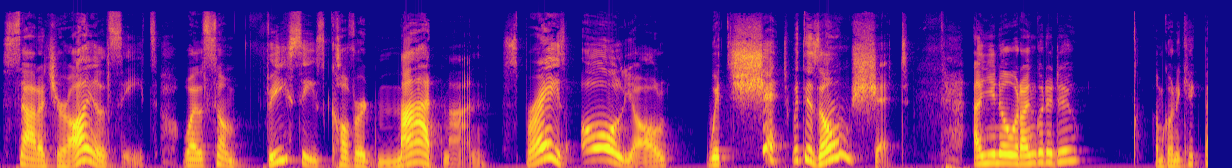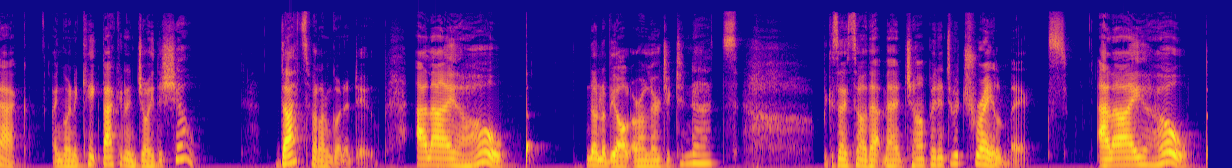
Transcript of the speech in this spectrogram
sat at your aisle seats while some feces covered madman sprays all y'all with shit, with his own shit. And you know what I'm going to do? I'm going to kick back. I'm going to kick back and enjoy the show. That's what I'm going to do. And I hope none of y'all are allergic to nuts because I saw that man chomping into a trail mix. And I hope,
